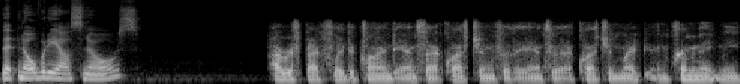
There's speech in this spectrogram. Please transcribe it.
that nobody else knows? I respectfully decline to answer that question, for the answer to that question might incriminate me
